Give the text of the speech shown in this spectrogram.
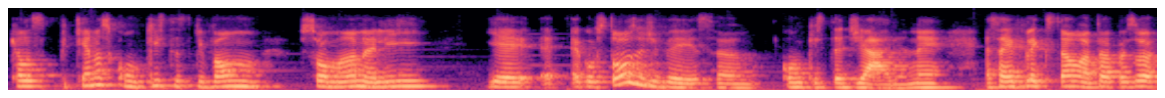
aquelas pequenas conquistas que vão somando ali, e é, é, é gostoso de ver essa conquista diária, né? Essa reflexão, a tua pessoa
